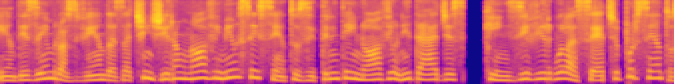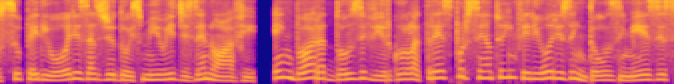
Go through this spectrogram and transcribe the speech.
Em dezembro as vendas atingiram 9.639 unidades, 15,7% superiores às de 2019, embora 12,3% inferiores em 12 meses,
